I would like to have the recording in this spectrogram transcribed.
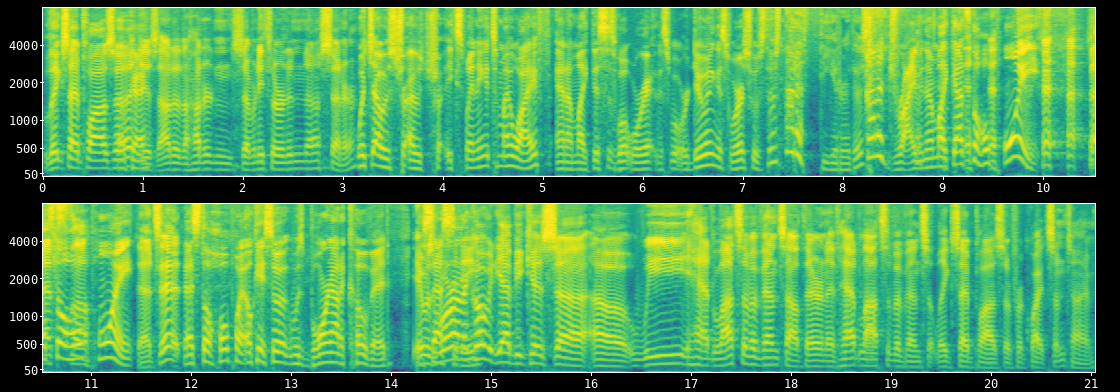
Lakeside Plaza Okay. is out at 173rd and uh, Center. Which I was tr- I was tr- explaining it to my wife, and I'm like, "This is what we're this is what we're doing. This is where she goes. There's not a theater. There's not a drive-in. there." I'm like, "That's the whole point. That's, the whole point. That's it. That's the whole point." Okay, so it was born out of COVID. It was born out of. COVID, yeah, because uh, uh, we had lots of events out there, and I've had lots of events at Lakeside Plaza for quite some time.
